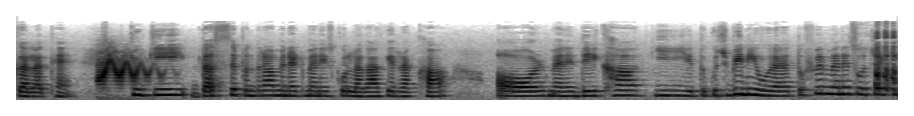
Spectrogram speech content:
गलत हैं। क्योंकि 10 से 15 मिनट मैंने इसको लगा के रखा और मैंने देखा कि ये तो कुछ भी नहीं हो रहा है तो फिर मैंने सोचा कि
